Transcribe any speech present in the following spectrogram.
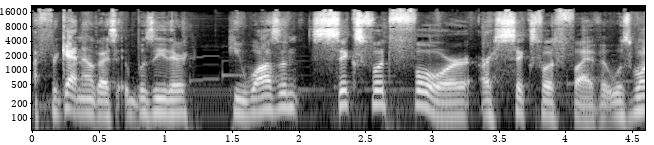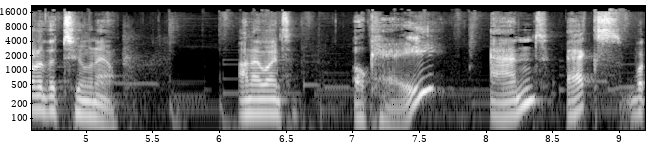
I forget now, guys. It was either he wasn't six foot four or six foot five. It was one of the two now. And I went, okay. And X, what,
